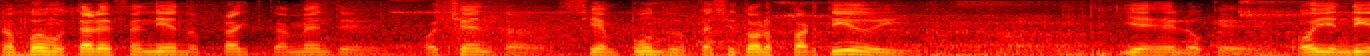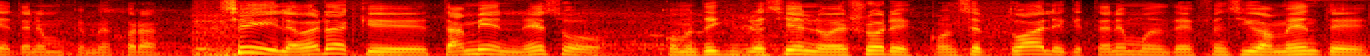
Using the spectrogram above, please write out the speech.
no podemos estar defendiendo prácticamente 80, 100 puntos casi todos los partidos y y es lo que hoy en día tenemos que mejorar. Sí, la verdad que también eso, como te dije recién, los errores conceptuales que tenemos defensivamente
